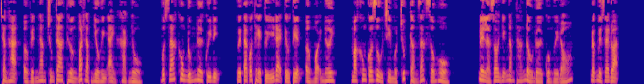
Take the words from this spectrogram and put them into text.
Chẳng hạn ở Việt Nam chúng ta thường bắt gặp nhiều hình ảnh khạc nhổ, vứt rác không đúng nơi quy định, người ta có thể tùy ý đại tiểu tiện ở mọi nơi mà không có dù chỉ một chút cảm giác xấu hổ. Đây là do những năm tháng đầu đời của người đó, đặc biệt giai đoạn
